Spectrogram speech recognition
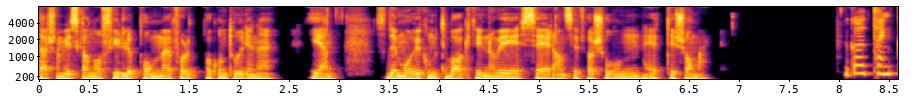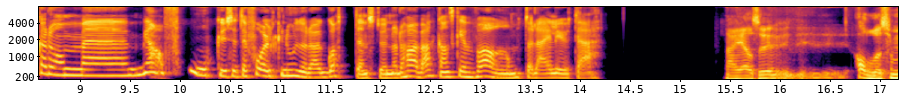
dersom vi skal nå fylle på med folk på kontorene igjen. Så det må vi komme tilbake til når vi ser an situasjonen etter sommeren. Hva tenker du om eh, ja, fokuset til folk nå når det har gått en stund, og det har vært ganske varmt og deilig ute? Nei, altså Alle som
